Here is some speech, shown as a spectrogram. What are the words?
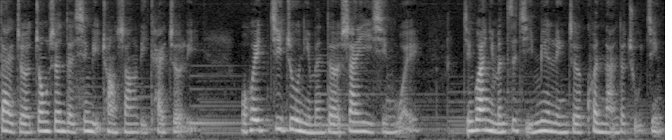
带着终身的心理创伤离开这里，我会记住你们的善意行为，尽管你们自己面临着困难的处境，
